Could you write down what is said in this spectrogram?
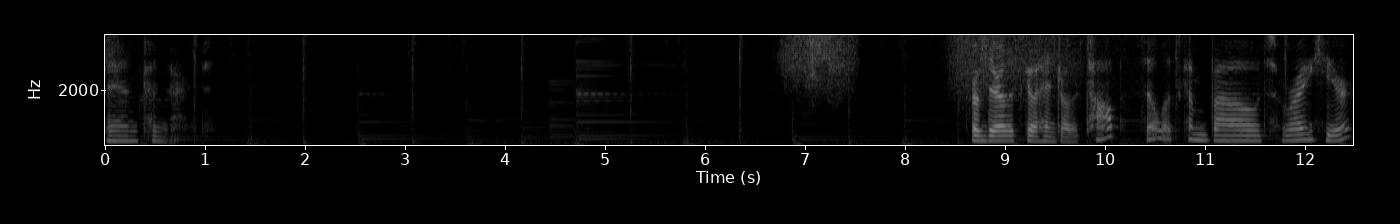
and connect. From there, let's go ahead and draw the top. So let's come about right here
